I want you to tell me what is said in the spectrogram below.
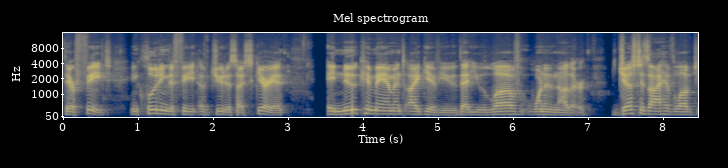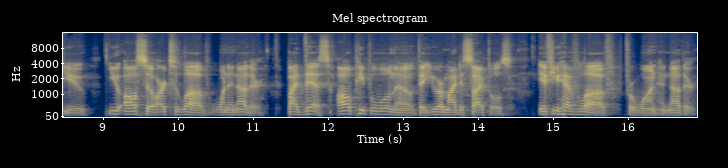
their feet, including the feet of Judas Iscariot, A new commandment I give you, that you love one another. Just as I have loved you, you also are to love one another. By this, all people will know that you are my disciples, if you have love for one another.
